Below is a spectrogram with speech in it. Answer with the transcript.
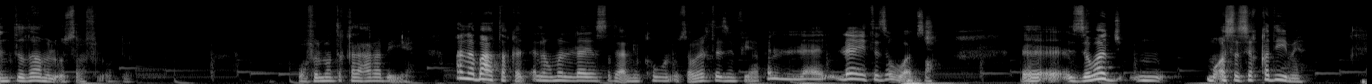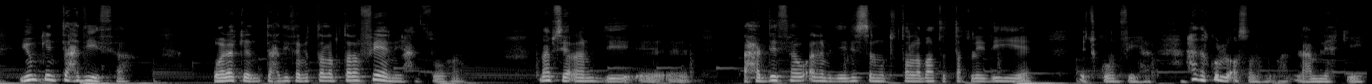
انتظام الأسرة في الأردن وفي المنطقة العربية. أنا بعتقد أنه من لا يستطيع أن يكون اسره ويلتزم فيها فلا لا يتزوج. صح. آه، الزواج مؤسسة قديمة. يمكن تحديثها ولكن تحديثها بيتطلب طرفين يحدثوها. ما بصير أنا بدي آه، أحدثها وأنا بدي لسه المتطلبات التقليدية تكون فيها. هذا كله أصلا هو اللي عم نحكيه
